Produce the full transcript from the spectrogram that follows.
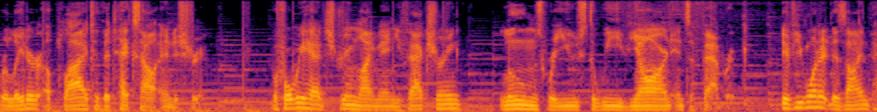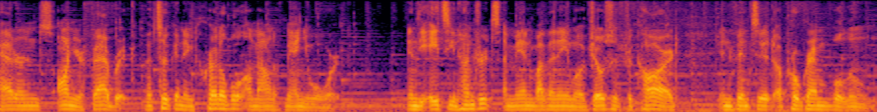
were later applied to the textile industry. Before we had streamlined manufacturing, looms were used to weave yarn into fabric. If you wanted design patterns on your fabric, that took an incredible amount of manual work. In the 1800s, a man by the name of Joseph Jacquard invented a programmable loom.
